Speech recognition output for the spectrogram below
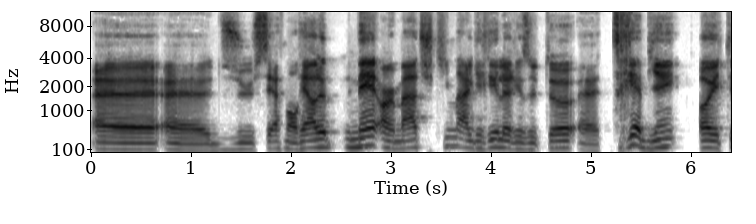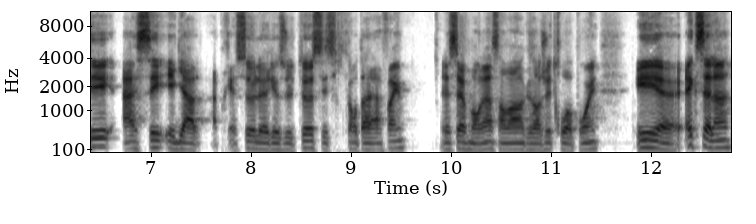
du CF Montréal, mais un match qui malgré le résultat très bien a été assez égal. Après ça, le résultat, c'est ce qui compte à la fin. Le CF Montréal s'en va engranger trois points. Et euh, excellent,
